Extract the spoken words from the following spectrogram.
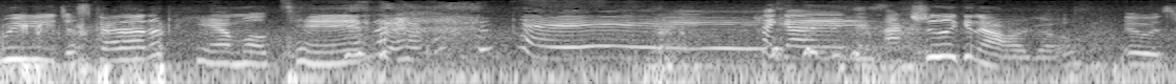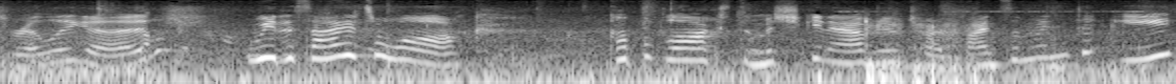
We just got out of Hamilton. Hey! Hi guys! Actually, like an hour ago. It was really good. We decided to walk a couple blocks to Michigan Avenue, to try to find something to eat.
